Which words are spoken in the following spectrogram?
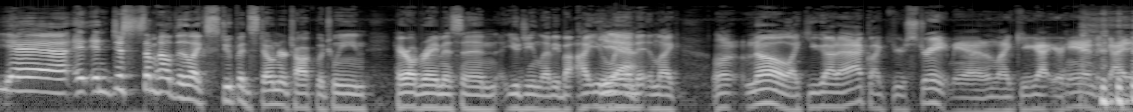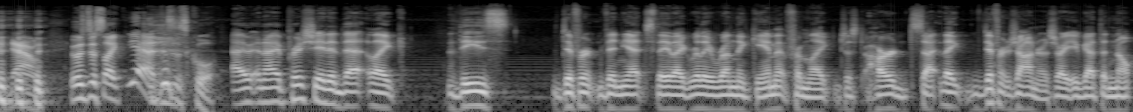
yeah, and, and just somehow the like stupid stoner talk between Harold Ramis and Eugene Levy about how you Yeah. land it and like. Well, no, like you gotta act like you're straight, man, and like you got your hand to guide it down. It was just like, yeah, this is cool. I, and I appreciated that like these different vignettes they like really run the gamut from like just hard sci- like different genres right you've got the no-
